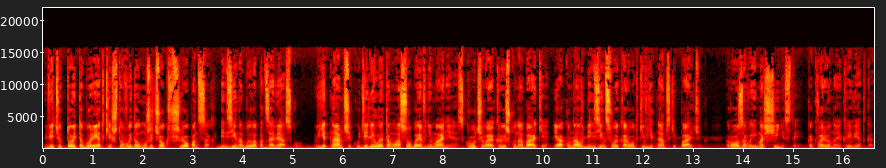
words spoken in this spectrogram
Ведь у той табуретки, что выдал мужичок в шлепанцах, бензина было под завязку. Вьетнамчик уделил этому особое внимание, скручивая крышку на баке и окунал в бензин свой короткий вьетнамский пальчик, розовый и морщинистый, как вареная креветка.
